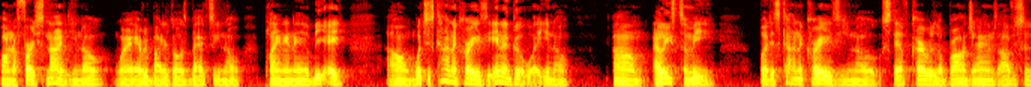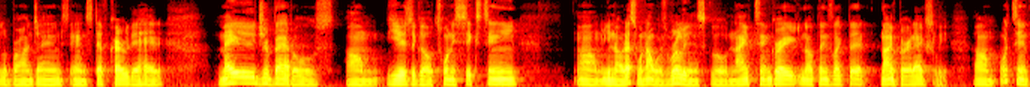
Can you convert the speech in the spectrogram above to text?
on the first night, you know, where everybody goes back to, you know, playing in the NBA. Um, which is kind of crazy in a good way, you know. Um, at least to me. But it's kind of crazy, you know. Steph Curry, LeBron James, obviously LeBron James and Steph Curry, they had major battles um, years ago, 2016. Um, you know, that's when I was really in school, ninth, 10th grade, you know, things like that. Ninth grade, actually. Um, or 10th.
